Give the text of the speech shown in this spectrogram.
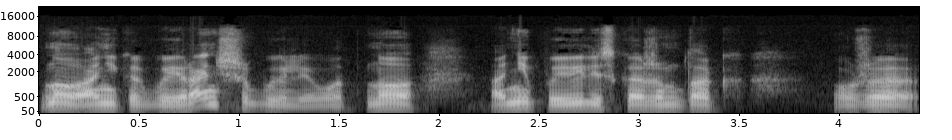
ну, они как бы и раньше были, вот, но они появились, скажем так, уже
